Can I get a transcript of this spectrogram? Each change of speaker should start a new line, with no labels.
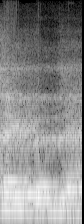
Save the day.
